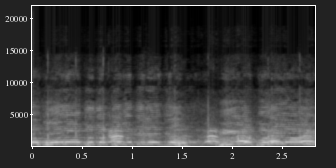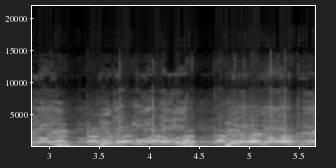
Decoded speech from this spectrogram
എന്ന പോരാട്ട തട്ടകത്തിലേക്ക് വീരപടയാളികളായി കടന്നു വന്നവർ കെ ആർ പി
